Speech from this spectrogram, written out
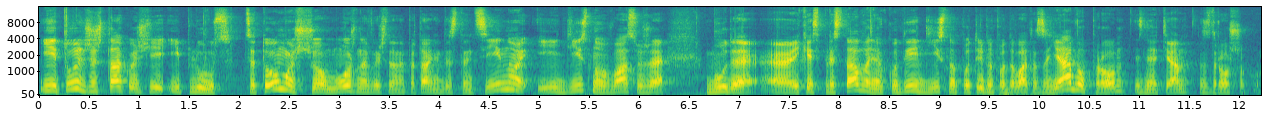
І тут же ж також є і плюс це тому, що можна вирішити на питання дистанційно, і дійсно у вас вже буде е, якесь представлення, куди дійсно потрібно подавати заяву про зняття з розшуку.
